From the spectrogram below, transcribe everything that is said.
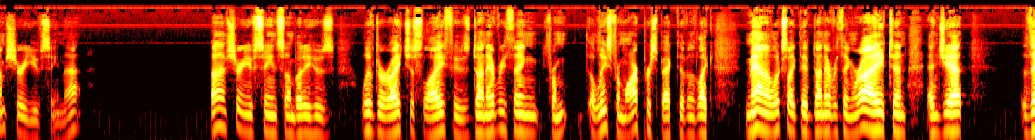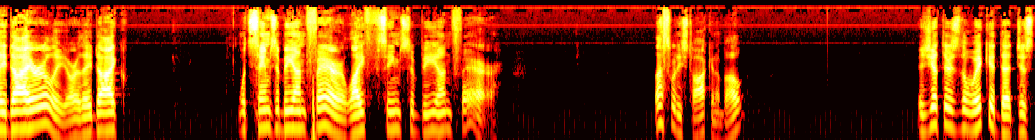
I'm sure you've seen that. I'm sure you've seen somebody who's lived a righteous life, who's done everything from at least from our perspective, and like, man, it looks like they've done everything right, and and yet they die early, or they die what seems to be unfair. Life seems to be unfair. That's what he's talking about. As yet there's the wicked that just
